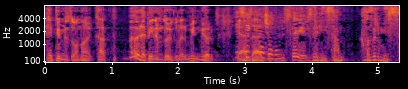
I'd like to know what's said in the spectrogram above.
hepimiz ona kalktık. Böyle benim duygularım bilmiyorum. Teşekkür Yelda'cığım. ederim. Hüseyin Güzel insan. Hazır mıyız?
